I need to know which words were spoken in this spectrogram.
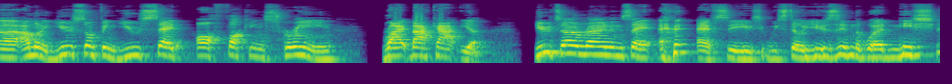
Uh, I'm gonna use something you said off fucking screen right back at you. You turn around and say, "FC, we still using the word niche."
